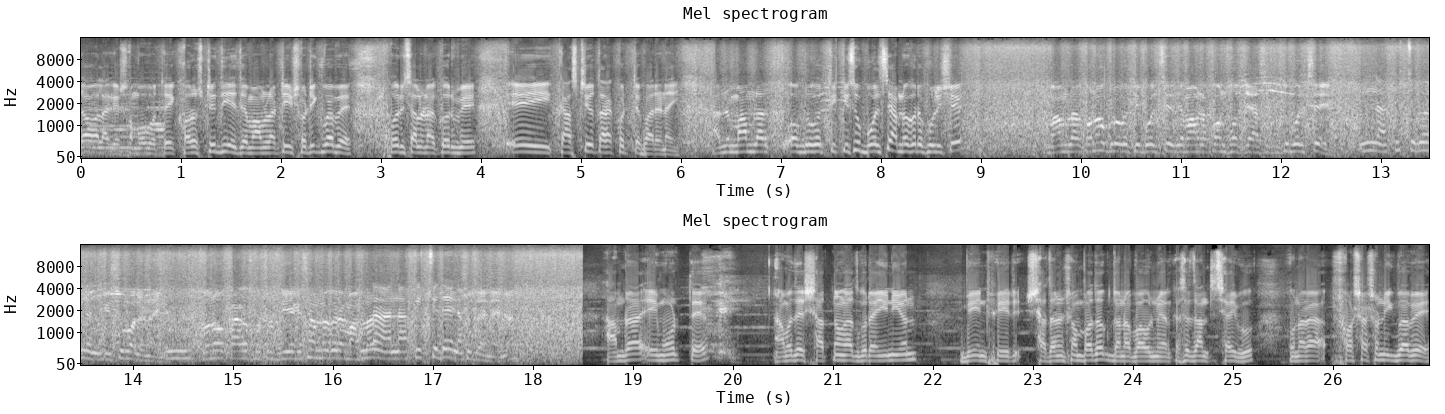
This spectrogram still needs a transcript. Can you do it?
দেওয়া লাগে সম্ভবত। এই খরচটি দিয়ে যে মামলাটি সঠিকভাবে পরিচালনা করবে, এই কাজটিও তারা করতে পারে নাই। আপনি মামলার অগ্রগতি কিছু বলছে আপনার করে পুলিশে? মামলার কোনো অগ্রগতি বলছে যে মামলা কোন পর্যায়ে আছে কিছু বলছে? না কিছু বলে না। কিছু বলে নাই। কোনো কাগজপত্র দিয়ে গেছে আপনার করে মামলা? না না কিছু দেয় না। কিছু দেয় নাই না? আমরা এই মুহূর্তে আমাদের সাত নং আজগোড়া ইউনিয়ন বিএনপির সাধারণ সম্পাদক দনা বাউল মিয়ার কাছে জানতে চাইব ওনারা প্রশাসনিকভাবে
